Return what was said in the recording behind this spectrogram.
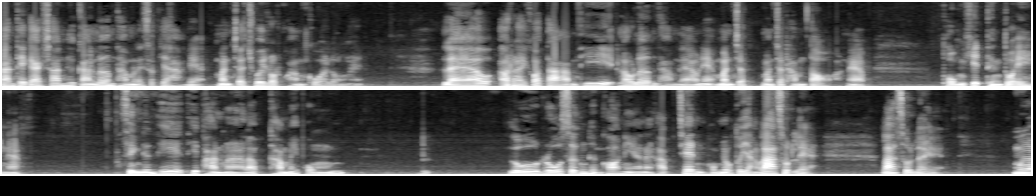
การ take action คือการเริ่มทำอะไรสักอย่างเนี่ย มันจะช่วยลดความกลัวลงนะแล้วอะไรก็ตามที่เราเริ่มทำแล้วเนี่ย มันจะมันจะทำต่อนะครับ ผมคิดถึงตัวเองนะ สิ่งหนึ่งที่ที่ผ่านมาแล้วทำให้ผมรู้รู้ซึ้งถึงข้อนี้นะครับ เช่น ผมยกตัวอย่างล่าสุดเลย ล่าสุดเลยเนี่ย เมื่อ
